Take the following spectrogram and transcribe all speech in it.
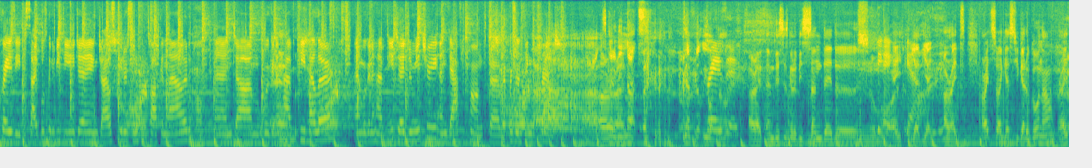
crazy. Disciple's going to be DJing. Gilles Peterson from Talking Loud, uh-huh. and um, we're going to have Pete Heller, and we're going to have DJ Dimitri and Daft Punk uh, representing the French. it's going right. to be nuts. Definitely crazy. All right, and this is going to be Sunday the, the 8th. 8th. Yeah, yeah the 8th. Mm-hmm. All right. All right, so I guess you got to go now, right?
